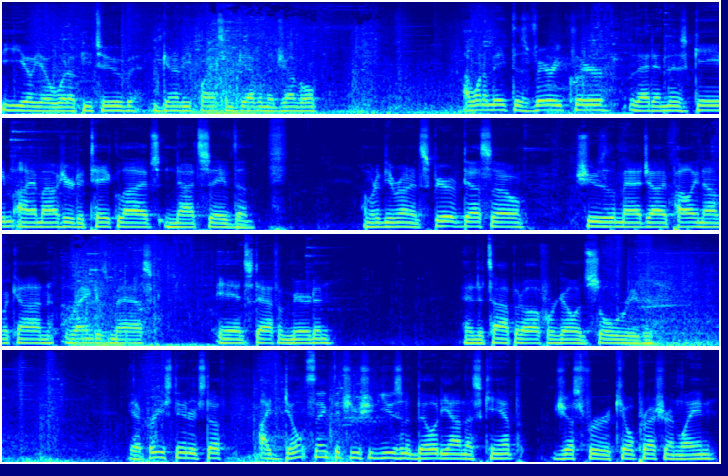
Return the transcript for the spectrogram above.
Yo yo, what up YouTube? Gonna be playing some Geb in the jungle. I want to make this very clear that in this game I am out here to take lives, not save them. I'm gonna be running Spear of Deso, Shoes of the Magi, Polynomicon, Rangda's Mask, and Staff of Myrddin. And to top it off, we're going Soul Reaver. Yeah, pretty standard stuff. I don't think that you should use an ability on this camp just for kill pressure in lane,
